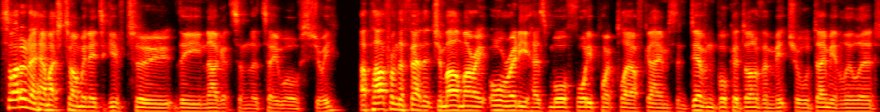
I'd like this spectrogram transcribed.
So I don't know how much time we need to give to the Nuggets and the T Wolves, Stewie. Apart from the fact that Jamal Murray already has more 40 point playoff games than Devin Booker, Donovan Mitchell, Damian Lillard,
